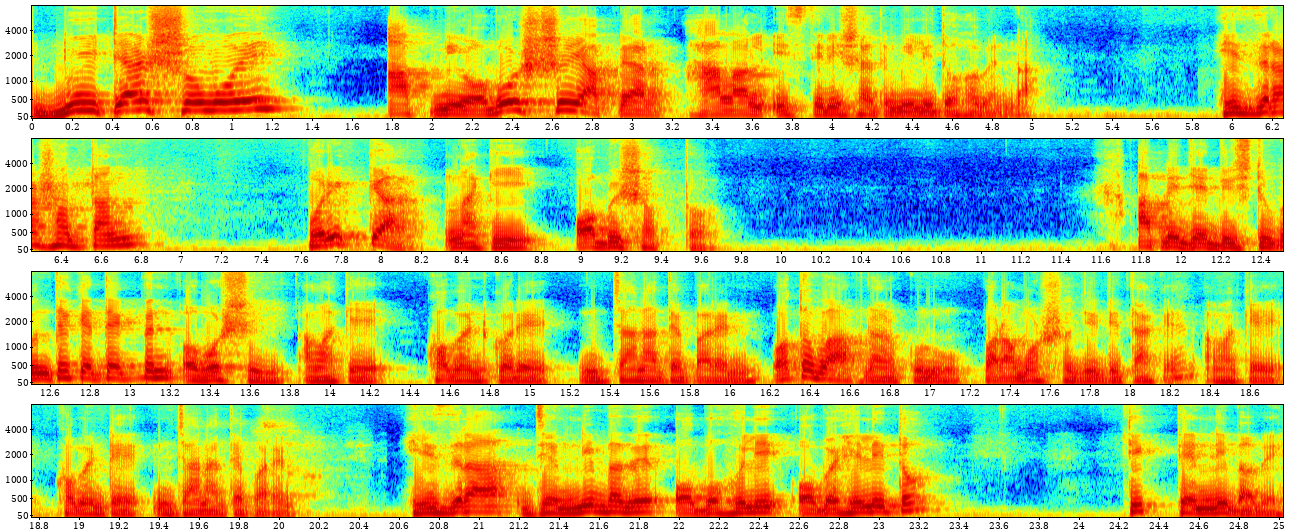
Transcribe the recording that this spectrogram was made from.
দুইটার সময় আপনি অবশ্যই আপনার হালাল স্ত্রীর সাথে মিলিত হবেন না। হিজরা সন্তান, পরীক্ষা নাকি অভিশপ্ত? আপনি যে দৃষ্টিকোণ থেকে দেখবেন, অবশ্যই আমাকে কমেন্ট করে জানাতে পারেন, অথবা আপনার কোনো পরামর্শ যদি থাকে, আমাকে কমেন্টে জানাতে পারেন। হিজরা যেমনিভাবে অবহেলি, অবহেলিত, ঠিক তেমনিভাবে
